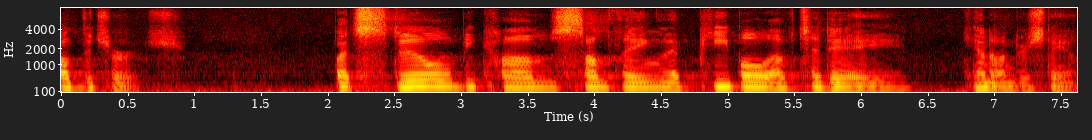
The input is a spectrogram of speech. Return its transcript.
of the church, but still becomes something that people of today can understand.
